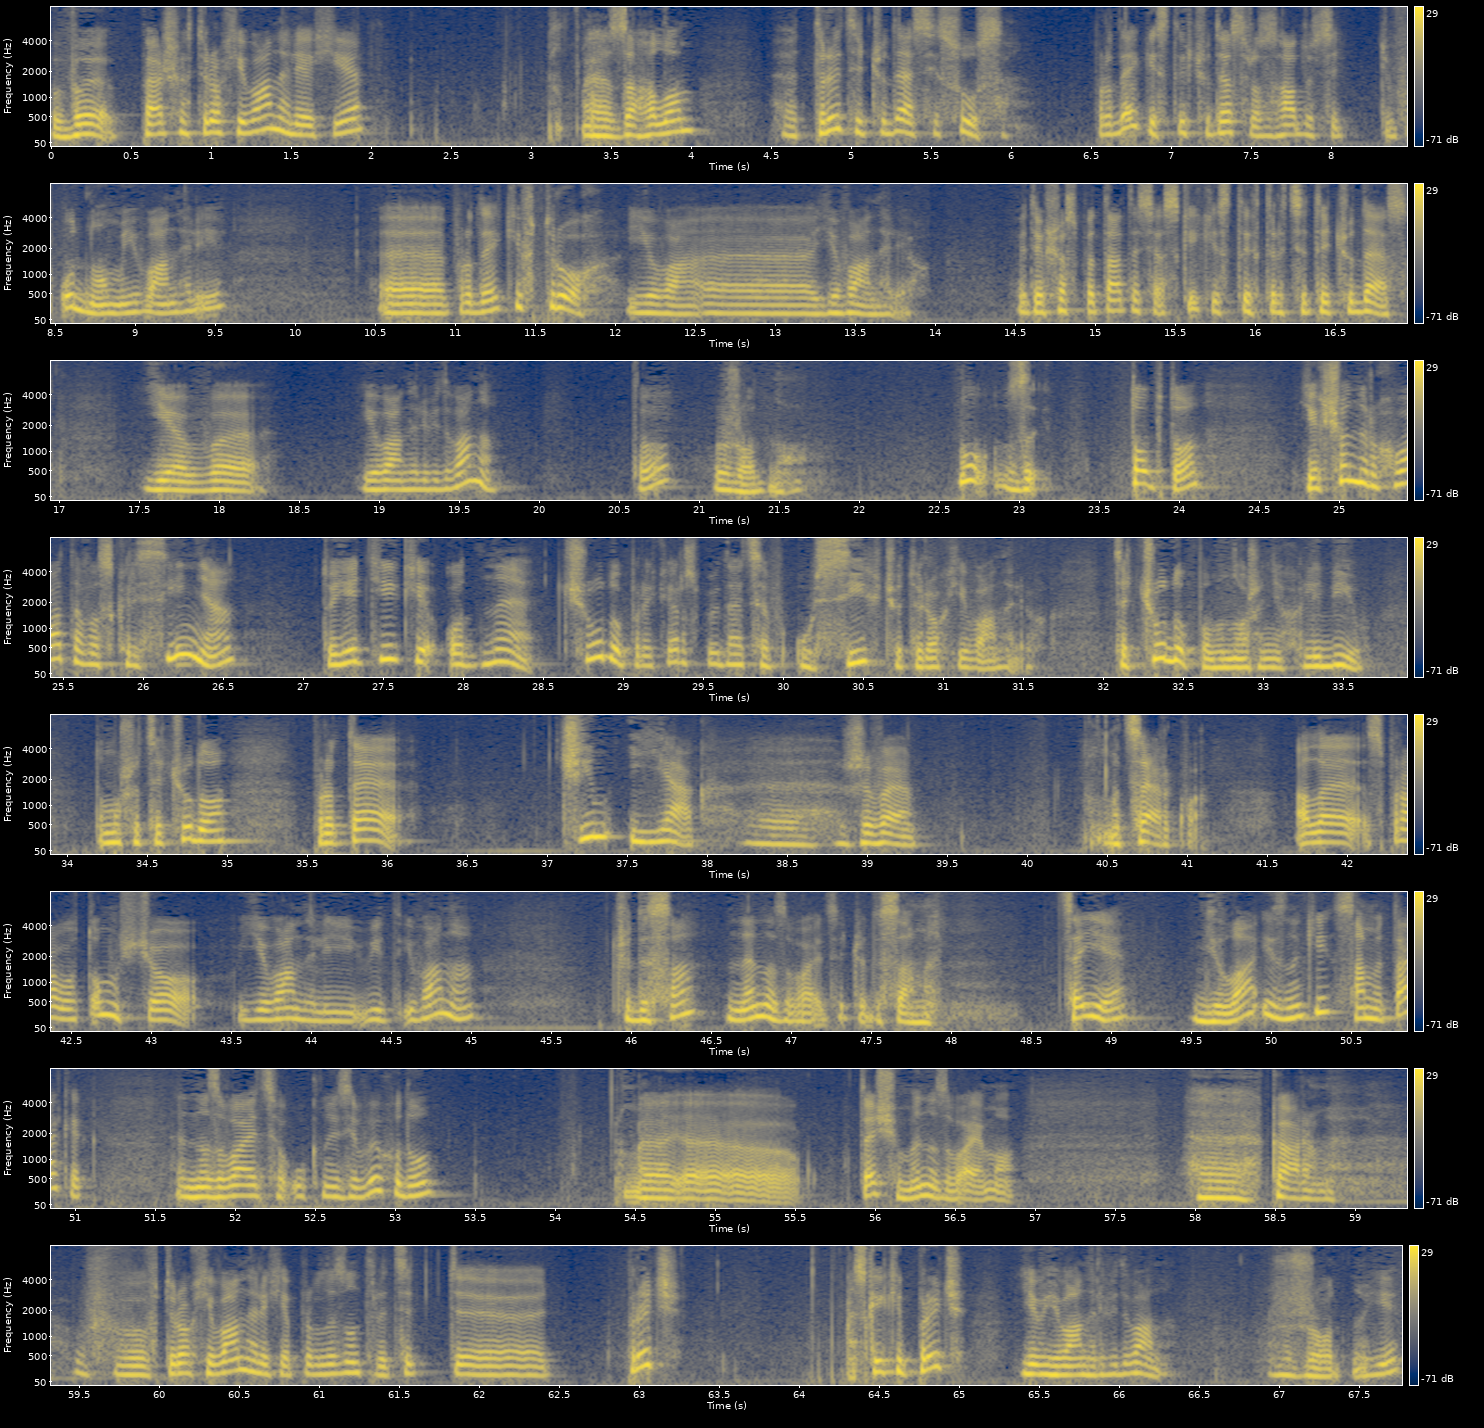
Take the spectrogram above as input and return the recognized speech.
В перших трьох Євангеліях є е, загалом 30 чудес Ісуса. Про деякі з тих чудес розгадуються в одному Євангелії, е, про деякі в трьох е, Євангеліях. От якщо спитатися, скільки з тих 30 чудес є в Євангелії від Івана, то жодного. Ну, Тобто, якщо не рахувати Воскресіння, то є тільки одне чудо, про яке розповідається в усіх чотирьох Євангеліях. Це чудо помноження хлібів. Тому що це чудо про те, чим і як е, живе церква. Але справа в тому, що в Євангелії від Івана чудеса не називаються чудесами. Це є діла і знаки, саме так, як називається у книзі виходу. Е, е, те, що ми називаємо карами. В, трьох Євангеліях є приблизно 30 е, притч. Скільки притч є в Євангелії від Івана? Жодної.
